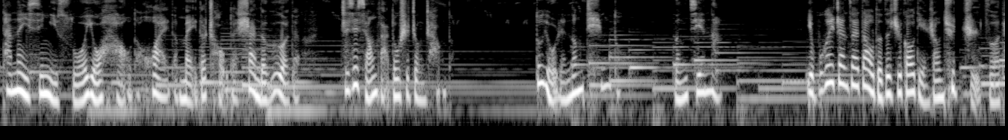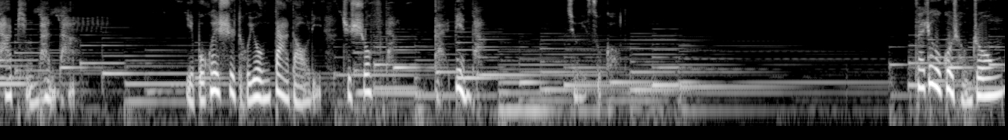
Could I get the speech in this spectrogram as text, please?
他内心里所有好的、坏的、美的、丑的、善的、恶的这些想法都是正常的，都有人能听懂，能接纳。也不会站在道德的制高点上去指责他、评判他，也不会试图用大道理去说服他、改变他，就已足够了。在这个过程中，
